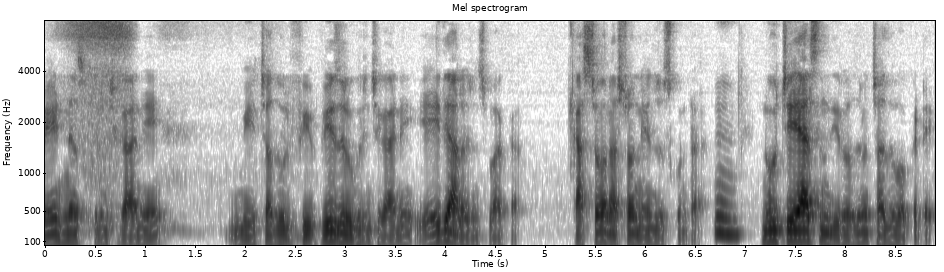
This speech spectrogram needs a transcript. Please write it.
మెయింటెనెన్స్ గురించి కానీ మీ చదువులు ఫీ ఫీజుల గురించి కానీ ఏది ఆలోచించబాక. కష్టమో నష్టమో నేను చూసుకుంటా. నువ్వు చేయాల్సింది ఈ రోజున చదువు ఒక్కటే.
